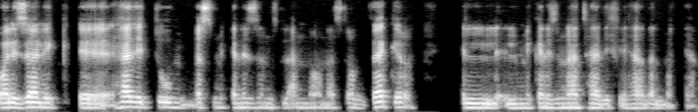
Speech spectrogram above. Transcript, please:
ولذلك هذه ال two بس mechanisms لأنه أنا صرت ذاكر الميكانيزمات هذه في هذا المكان.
